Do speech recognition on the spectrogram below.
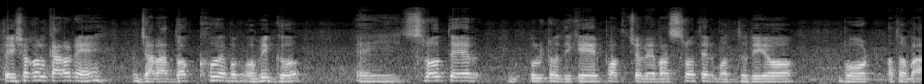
তো এই সকল কারণে যারা দক্ষ এবং অভিজ্ঞ, এই স্রোতের উল্টো দিকে পথ চলে বা স্রোতের মধ্য দিয়েও বোট অথবা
